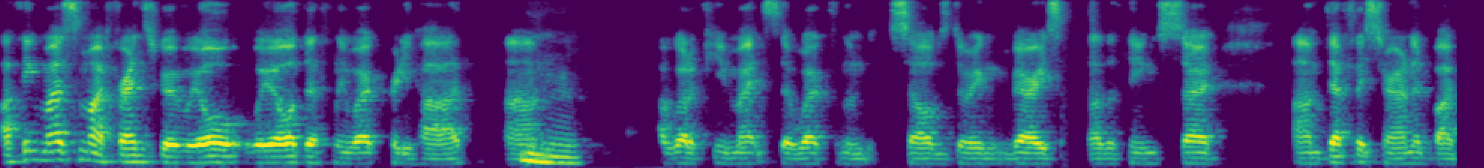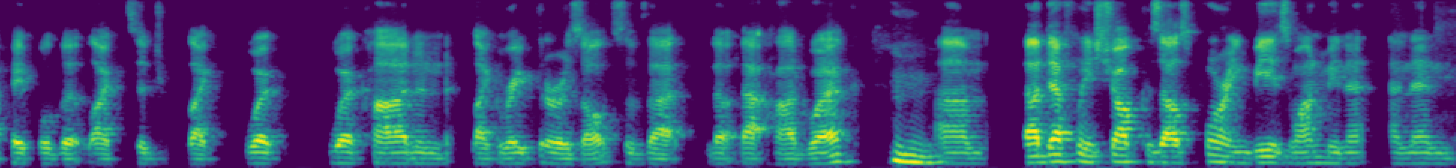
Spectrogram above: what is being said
I think most of my friends group we all we all definitely work pretty hard. Um, mm-hmm. I've got a few mates that work for themselves doing various other things, so I'm definitely surrounded by people that like to like work work hard and like reap the results of that that, that hard work. Mm-hmm. Um, I definitely shocked because I was pouring beers one minute and then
